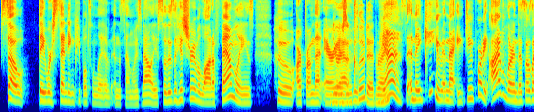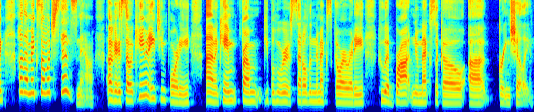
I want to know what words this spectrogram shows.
so they were sending people to live in the San Luis Valley. So there's a history of a lot of families who are from that area. Yours who- included, right? Yes, and they came in that 1840. I've learned this. I was like, oh, that makes so much sense now. Okay, so it came in 1840. Um, it came from people who were settled in New Mexico already, who had brought New Mexico uh, green chili.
